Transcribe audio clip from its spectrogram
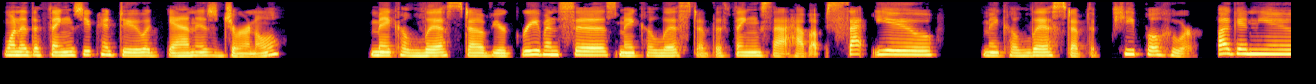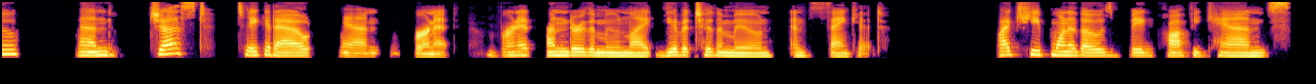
One of the things you can do again is journal. Make a list of your grievances, make a list of the things that have upset you, make a list of the people who are bugging you, and just take it out and burn it burn it under the moonlight, give it to the moon, and thank it. I keep one of those big coffee cans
